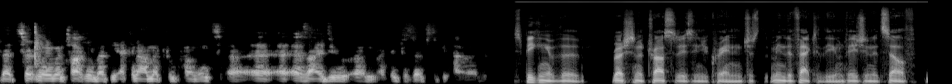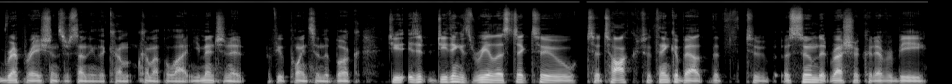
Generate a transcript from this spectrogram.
that certainly when talking about the economic components uh, as as I do, um, I think deserves to be highlighted. Speaking of the Russian atrocities in Ukraine, just I mean the fact of the invasion itself, reparations are something that come come up a lot. And you mention it a few points in the book. Do you it do you think it's realistic to to talk to think about that to assume that Russia could ever be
